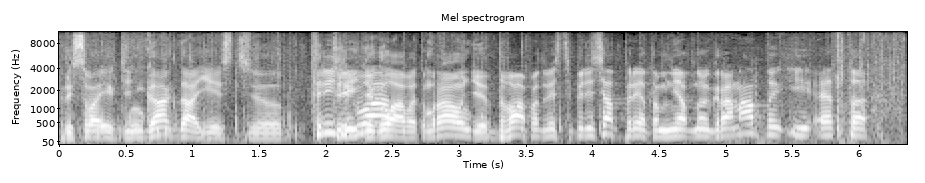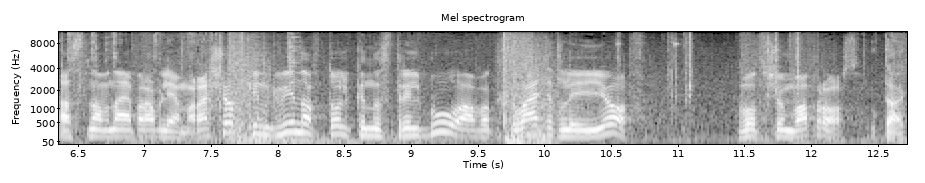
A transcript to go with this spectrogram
при своих деньгах. Да, есть э, Три три дигла. дигла в этом раунде. 2 по 250, при этом ни одной гранаты, и это основная проблема. Расчет Кингвинов только на стрельбу, а вот хватит ли ее, вот в чем вопрос. Так,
